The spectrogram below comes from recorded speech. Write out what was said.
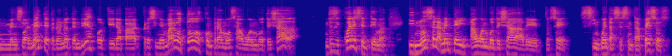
mensualmente, pero no tendrías por qué ir a pagar. Pero sin embargo, todos compramos agua embotellada. Entonces, ¿cuál es el tema? Y no solamente hay agua embotellada de, no sé, 50, 60 pesos,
